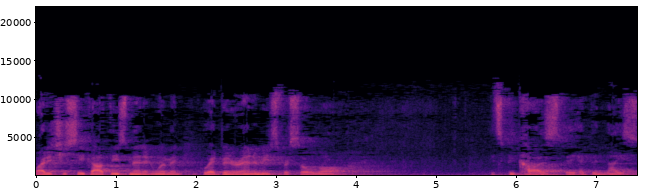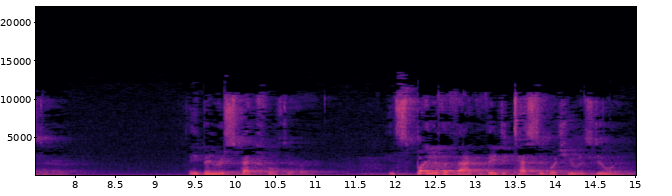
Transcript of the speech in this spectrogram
Why did she seek out these men and women who had been her enemies for so long? It's because they had been nice to her. They'd been respectful to her, in spite of the fact that they detested what she was doing.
